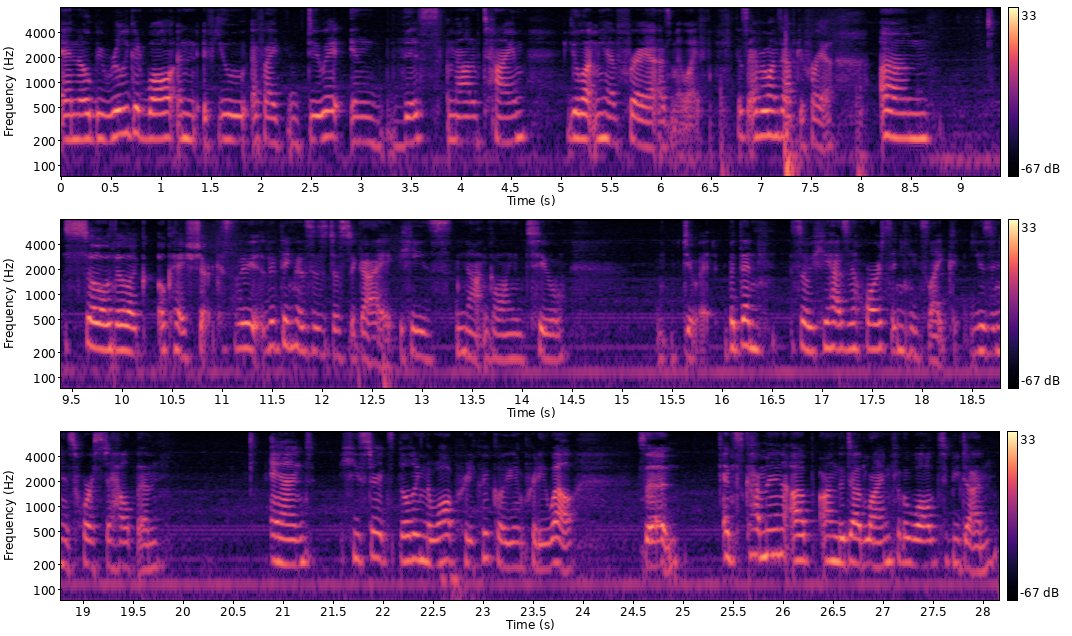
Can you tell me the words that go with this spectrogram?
and it'll be really good wall and if you if I do it in this amount of time you'll let me have Freya as my wife because everyone's after Freya. Um so they're like okay sure because they, they think this is just a guy he's not going to do it. But then so he has a horse and he's like using his horse to help him and he starts building the wall pretty quickly and pretty well. So it's coming up on the deadline for the wall to be done,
